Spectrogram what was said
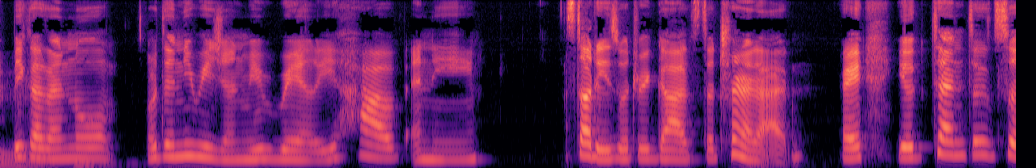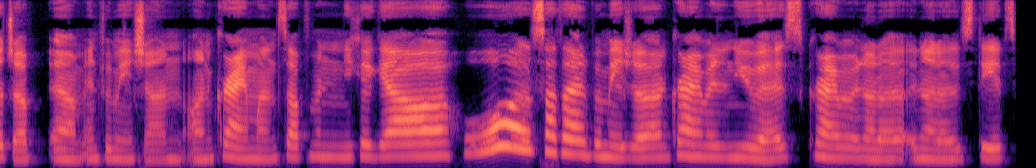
Mm. Because I know within the region we rarely have any studies with regards to Trinidad. Right, you tend to search up um, information on crime and stuff, and you could get a whole set of information on crime in the U.S., crime in other in other states,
